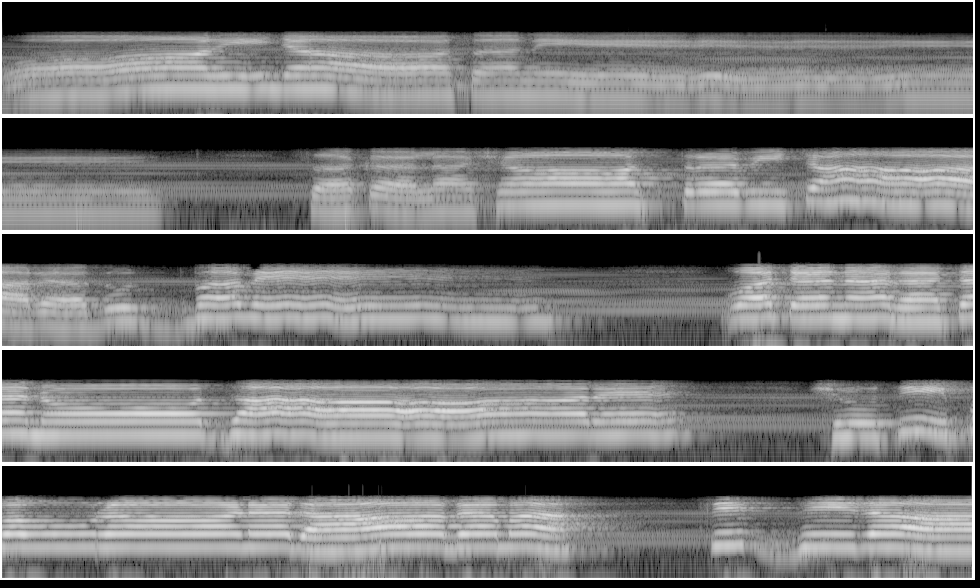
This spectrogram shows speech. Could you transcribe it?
वारिजासने। सकलशास्त्रविचारदुद्भवे। वचनरचनोद्धारे। श्रुतिपौराणरागम सिद्धिदा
